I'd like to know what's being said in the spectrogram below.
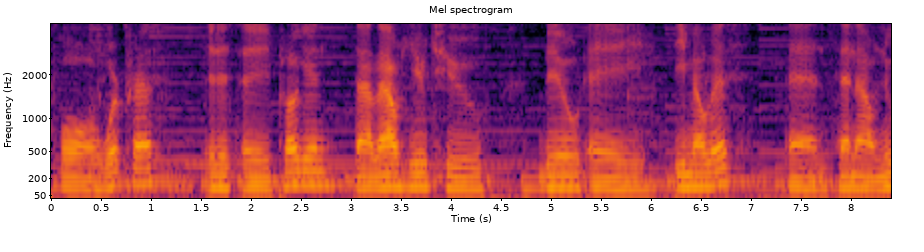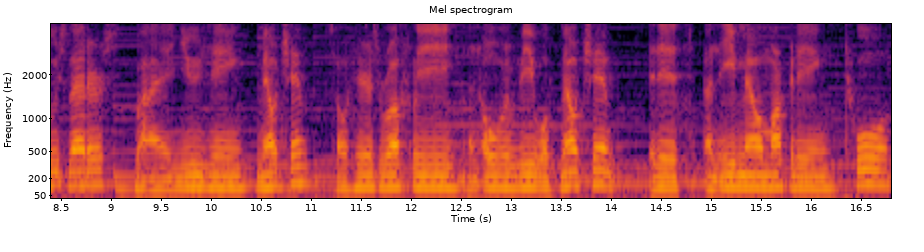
for WordPress. It is a plugin that allows you to build a email list and send out newsletters by using MailChimp. So here's roughly an overview of MailChimp. It is an email marketing tool.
